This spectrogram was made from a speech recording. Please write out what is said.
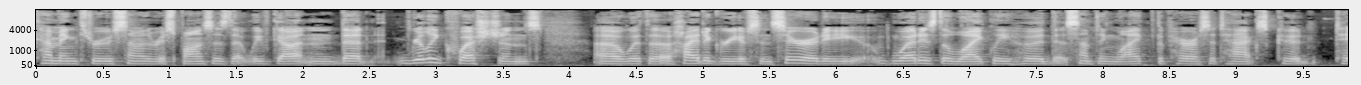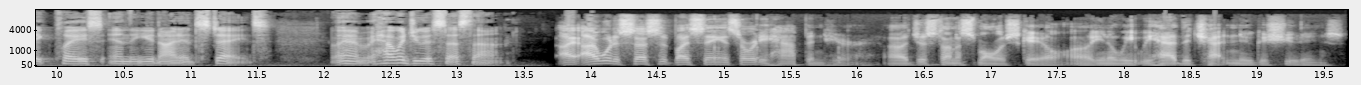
coming through some of the responses that we've gotten that really questions uh, with a high degree of sincerity what is the likelihood that something like the Paris attacks could take place in the United States? Um, how would you assess that? I, I, would assess it by saying it's already happened here, uh, just on a smaller scale. Uh, you know, we, we had the Chattanooga shootings.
